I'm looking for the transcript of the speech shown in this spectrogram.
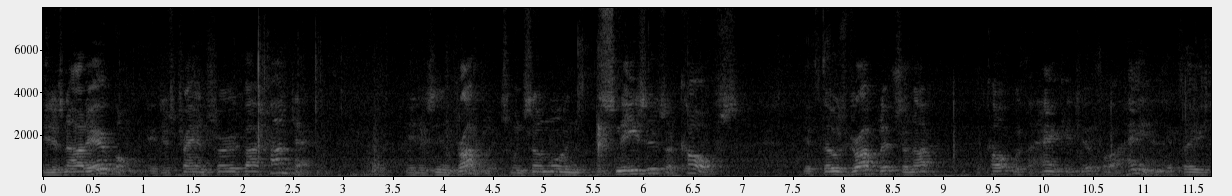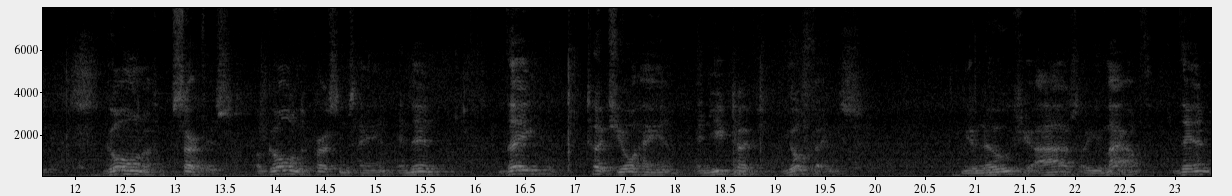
It is not airborne, it is transferred by contact. It is in droplets. When someone sneezes or coughs, if those droplets are not caught with a handkerchief or a hand, if they go on a surface or go on the person's hand, and then they touch your hand and you touch your face, your nose, your eyes, or your mouth, then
